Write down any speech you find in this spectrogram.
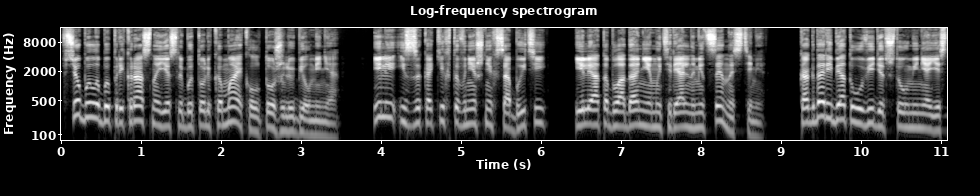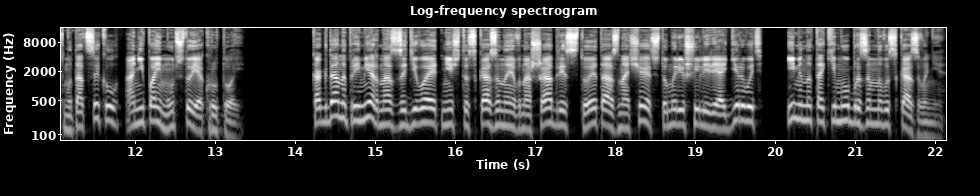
Все было бы прекрасно, если бы только Майкл тоже любил меня. Или из-за каких-то внешних событий, или от обладания материальными ценностями. Когда ребята увидят, что у меня есть мотоцикл, они поймут, что я крутой. Когда, например, нас задевает нечто сказанное в наш адрес, то это означает, что мы решили реагировать именно таким образом на высказывание.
